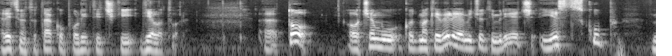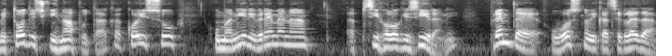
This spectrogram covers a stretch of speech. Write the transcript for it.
recimo to tako, politički djelotvoran. E, to o čemu kod Makevelija međutim riječ jest skup metodičkih naputaka koji su u maniri vremena psihologizirani, premda je u osnovi kad se gleda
